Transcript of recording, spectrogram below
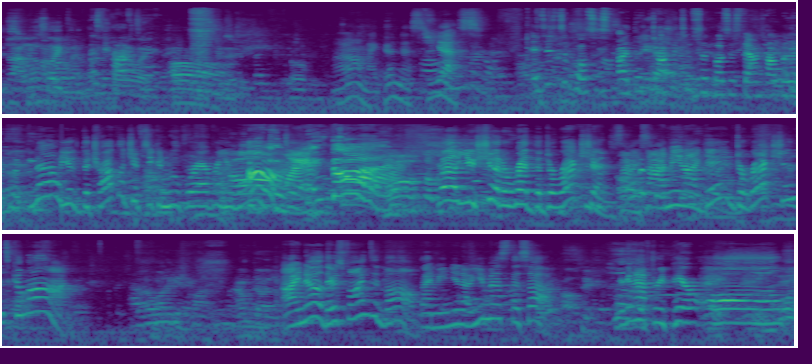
It smells like I'm trying to like. Oh my goodness. Yes. Is it supposed to? Are the chocolate chips supposed to stay on top of the cookie? No, you the chocolate chips you can move wherever you oh, want. Oh, thank God! Well, you should have read the directions. I mean, I gave directions. Come on. I know there's fines involved. I mean, you know, you messed this up. You're gonna have to repair all.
